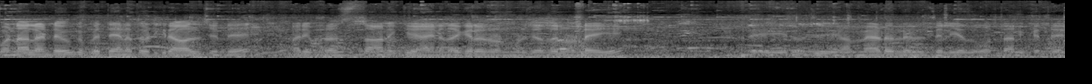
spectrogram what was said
కొనాలంటే ఒక పెద్ద ఆయన తోటికి రావాల్సిందే. మరి ప్రస్తుతానికి ఆయన దగ్గర రెండు మూడు జతలు ఉన్నాయి. అంటే ఈరోజు అమ్మాడో లేదో తెలియదు. మొత్తానికైతే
